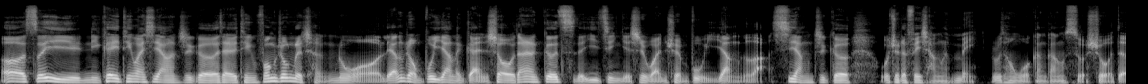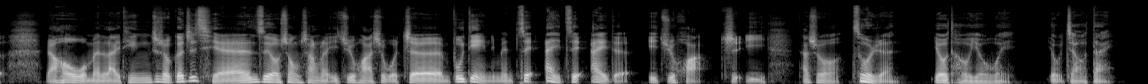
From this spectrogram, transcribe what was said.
呃，所以你可以听完《夕阳之歌》，再去听《风中的承诺》，两种不一样的感受。当然，歌词的意境也是完全不一样的啦。《夕阳之歌》我觉得非常的美，如同我刚刚所说的。然后我们来听这首歌之前，最后送上了一句话，是我整部电影里面最爱最爱的一句话之一。他说：“做人有头有尾，有交代。”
